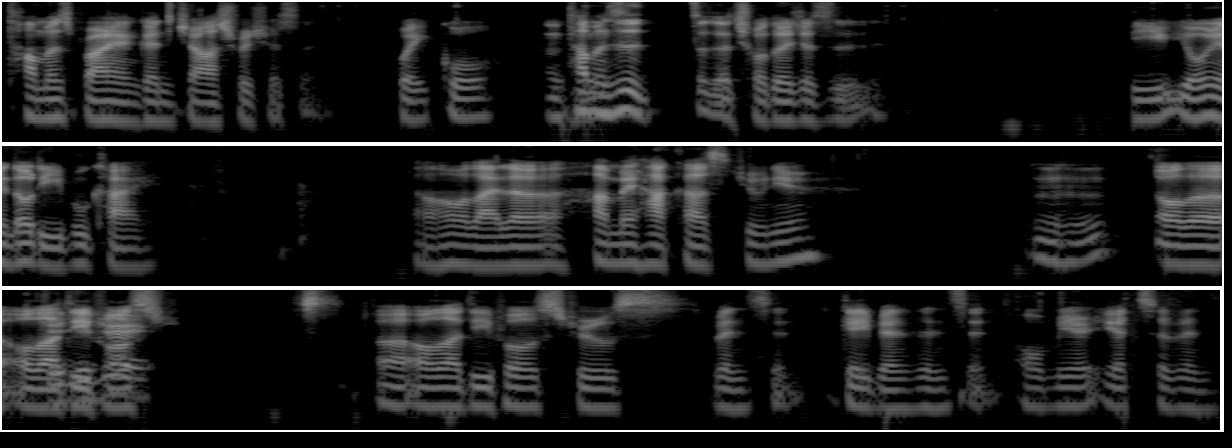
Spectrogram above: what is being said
Thomas Bryant 跟 Josh Richardson 回锅，嗯、他们是这个球队就是。 离永远都离不开，然后来了 Jaime Jaquez Jr.，嗯哼，到了 Oladipo，呃 Oladipo Strus Vincent，Gabe Vincent，Omer Yurtseven，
